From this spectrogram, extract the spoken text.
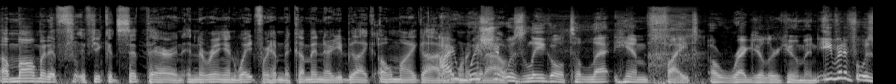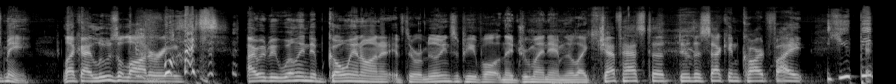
a moment if if you could sit there and, in the ring and wait for him to come in there. You'd be like, oh my god, I, I, want to wish get out. it was legal to let him fight a regular human even if it was me like I lose a lottery I would be willing to go in on it if there were millions of people and they drew my name they're like Jeff has to do the second card fight You'd be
